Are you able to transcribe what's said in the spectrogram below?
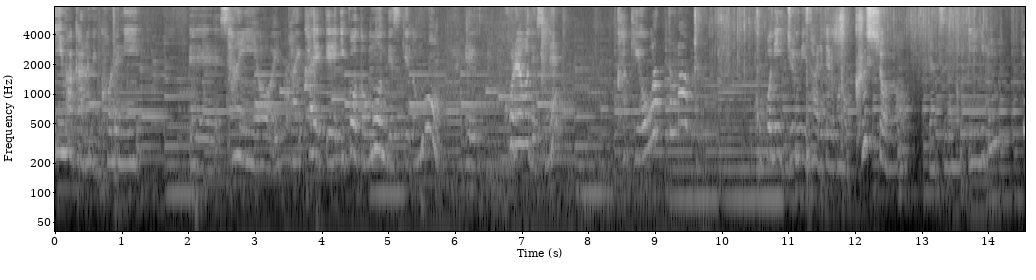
今からねこれにえー、サインをいっぱい書いていこうと思うんですけども、えー、これをですね書き終わったらここに準備されてるこのクッションのやつに入れて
